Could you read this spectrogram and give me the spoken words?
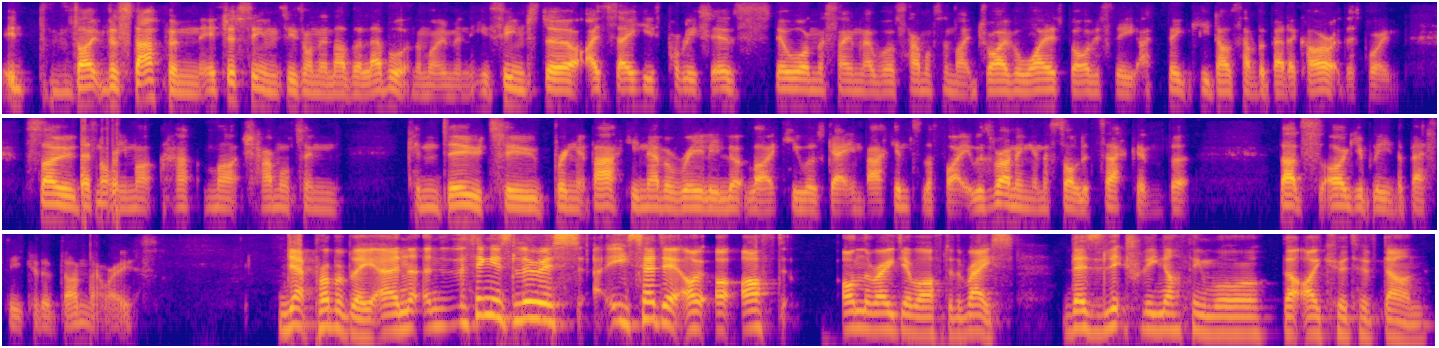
it like Verstappen, it just seems he's on another level at the moment. He seems to, I'd say he's probably is still on the same level as Hamilton, like driver wise, but obviously I think he does have the better car at this point. So there's not really much, much Hamilton can do to bring it back. He never really looked like he was getting back into the fight. He was running in a solid second, but that's arguably the best he could have done that race. Yeah, probably. And, and the thing is, Lewis, he said it uh, uh, after on the radio after the race there's literally nothing more that I could have done.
